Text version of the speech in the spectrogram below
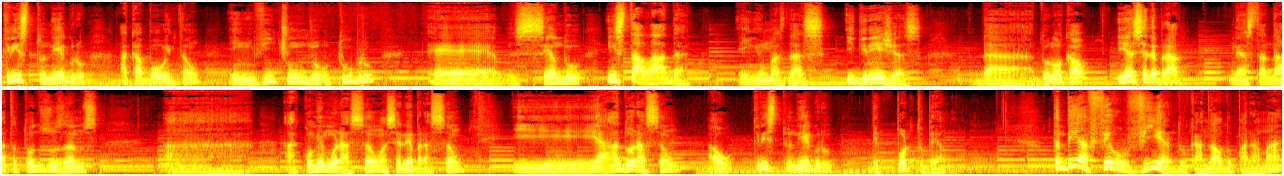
Cristo Negro acabou então em 21 de outubro é, sendo instalada em uma das igrejas da, do local e é celebrado nesta data todos os anos a, a comemoração, a celebração e a adoração ao Cristo Negro de Porto Belo. Também a ferrovia do Canal do Panamá,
